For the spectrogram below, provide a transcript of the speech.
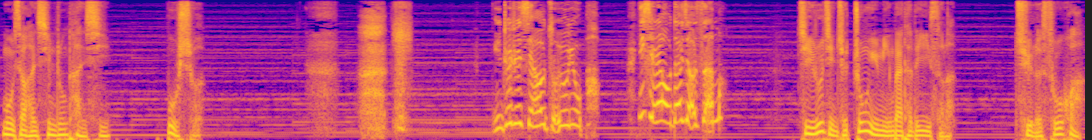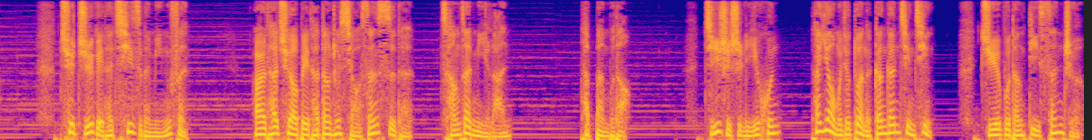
穆萧寒心中叹息，不舍。你这是想要左拥右抱？你想让我当小三吗？季如锦却终于明白他的意思了，娶了苏画，却只给他妻子的名分。而他却要被他当成小三似的藏在米兰，他办不到。即使是离婚，他要么就断得干干净净，绝不当第三者。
